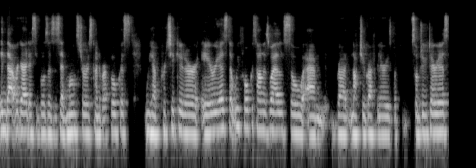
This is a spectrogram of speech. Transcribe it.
in that regard, I suppose, as I said, Munster is kind of our focus. We have particular areas that we focus on as well. So, um, not geographical areas, but subject areas.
